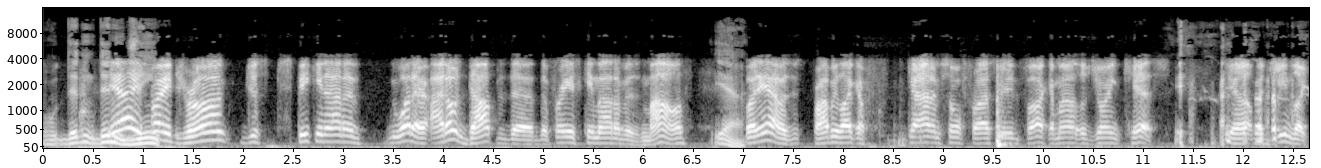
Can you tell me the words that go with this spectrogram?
well, didn't didn't yeah, he's Gene? probably drunk, just speaking out of whatever. I don't doubt that the the phrase came out of his mouth, Yeah, but yeah, it was just probably like a God. I'm so frustrated. Fuck, I might as well join Kiss. you know, but Gene's like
